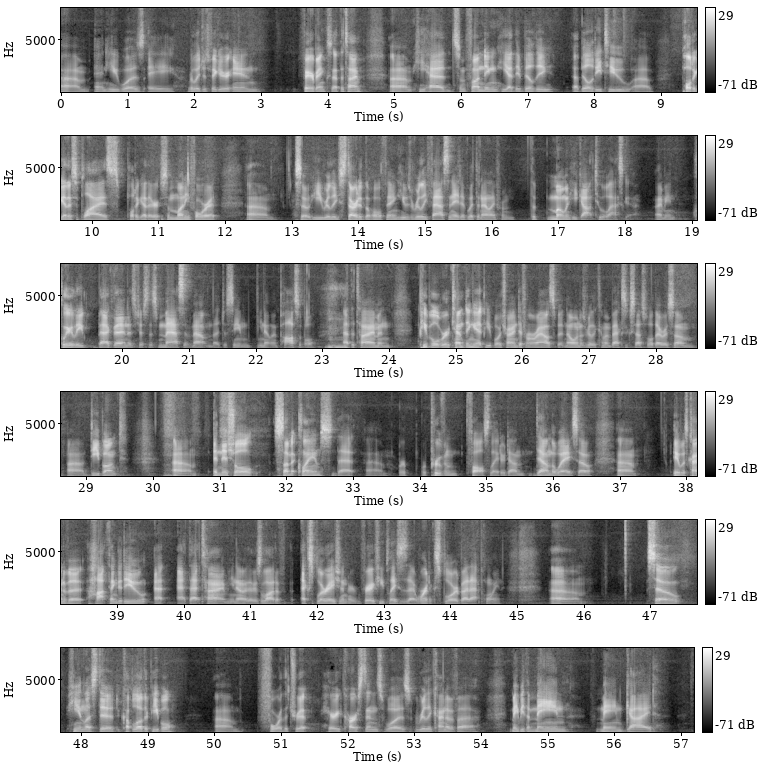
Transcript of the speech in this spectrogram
um, and he was a religious figure in Fairbanks at the time. Um, he had some funding. He had the ability ability to uh, pull together supplies, pull together some money for it. Um, so he really started the whole thing. He was really fascinated with Denali from the moment he got to Alaska. I mean, clearly back then it's just this massive mountain that just seemed you know impossible at the time, and people were attempting it. People were trying different routes, but no one was really coming back successful. There was some uh, debunked um, initial summit claims that um, were, were proven false later down down the way. So um, it was kind of a, hot thing to do at, at that time. You know, there was a lot of exploration or very few places that weren't explored by that point. Um, so he enlisted a couple other people um, for the trip. Harry Karstens was really kind of uh, maybe the main main guide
